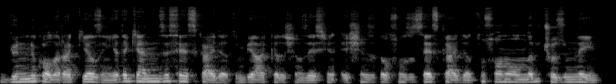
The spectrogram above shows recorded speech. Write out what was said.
Günlük olarak yazın ya da kendinize ses kaydı atın. Bir arkadaşınıza, eşi eşinize, dostunuza ses kaydı atın. Sonra onları çözümleyin.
